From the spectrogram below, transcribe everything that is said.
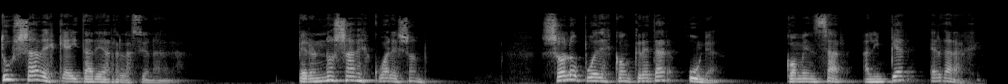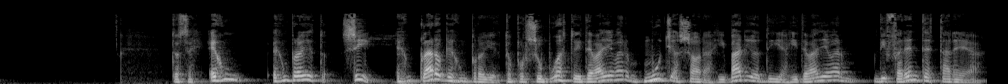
tú sabes que hay tareas relacionadas, pero no sabes cuáles son. Solo puedes concretar una, comenzar a limpiar el garaje. Entonces, ¿es un, ¿es un proyecto? Sí, es claro que es un proyecto, por supuesto, y te va a llevar muchas horas y varios días y te va a llevar diferentes tareas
